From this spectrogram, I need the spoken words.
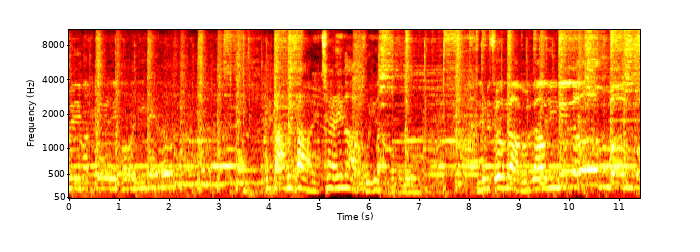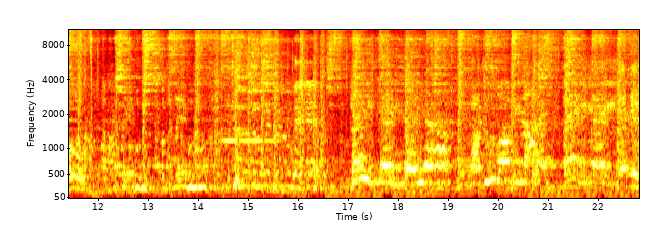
ဘယ်မှာပြေးရပေါ်ရည်တယ်လို့ဒီပါမထားတဲ့ခြေတွေကခွေးတာမဟုတ်လို့လူတစ်စုံကကိုလောင်ရည်နေလို့အမပေးဘူးအမပေးဘူးအကျူးကျူးတူပဲ Hey yeah yeah yeah ငါကျူးသွားပြီလား Hey yeah yeah yeah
